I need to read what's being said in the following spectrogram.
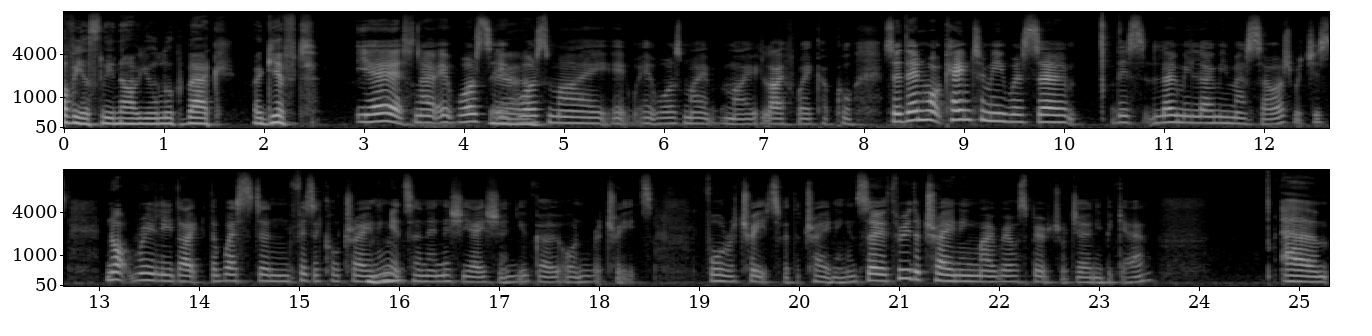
obviously now you look back a gift. Yes, no, it was Yeah. it was my it, it was my my life wake up call. So then what came to me was uh, this Lomi Lomi massage, which is not really like the Western physical training. It's an initiation. You go on retreats, four retreats with the training, and so through the training, my real spiritual journey began. Um,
